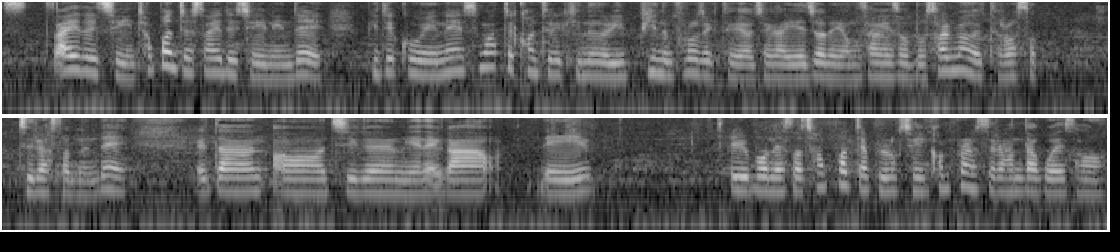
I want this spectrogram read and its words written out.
side chain 첫 번째 side chain인데 비트코인의 smart contract 기능을 입히는 프로젝트예요. 제가 예전에 영상에서도 설명을 들었었, 드렸었는데 일단 어, 지금 얘네가 내일 일본에서 첫 번째 블록체인 conference를 한다고 해서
